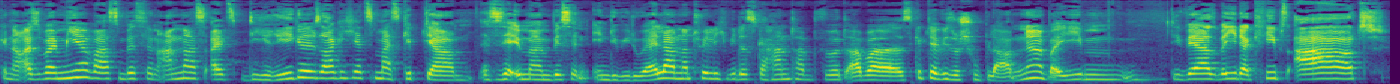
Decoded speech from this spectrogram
Genau, also bei mir war es ein bisschen anders als die Regel, sage ich jetzt mal. Es gibt ja, es ist ja immer ein bisschen individueller natürlich, wie das gehandhabt wird, aber es gibt ja wie so Schubladen, ne? Bei jedem divers, bei jeder Krebsart,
